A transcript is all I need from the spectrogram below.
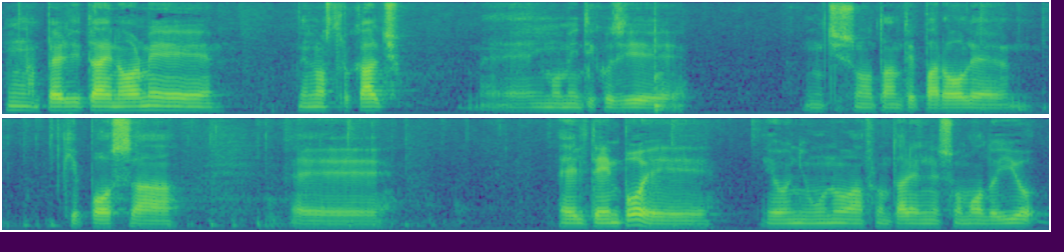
Una perdita enorme nel nostro calcio. Eh, in momenti così eh, non ci sono tante parole che possa... Eh, è il tempo e, e ognuno affrontare nel suo modo. Io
